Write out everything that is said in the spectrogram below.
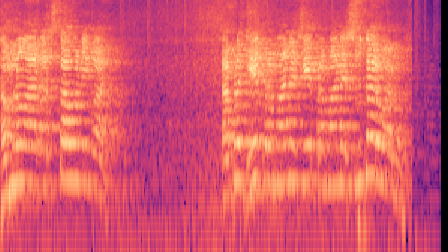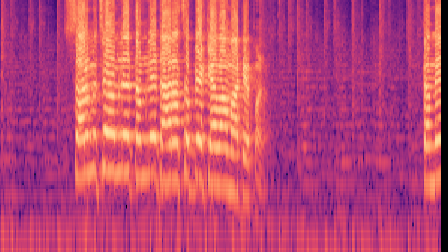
હમણો આ રસ્તાઓની વાત. આપણે જે પ્રમાણે છે એ પ્રમાણે સુધારવાનું. શર્મ છે અમને તમને ધારાસભ્ય કહેવા માટે પણ. તમે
